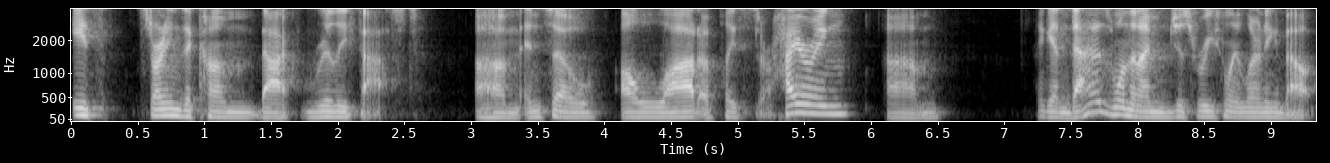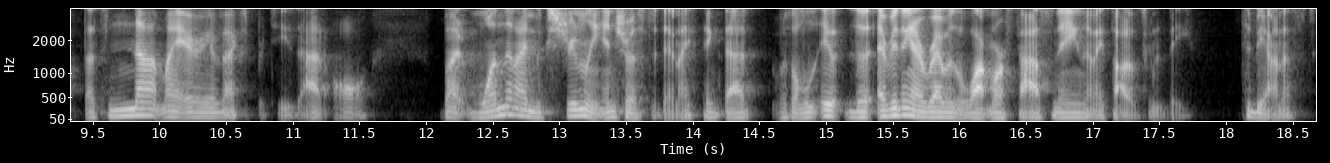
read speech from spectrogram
it's starting to come back really fast. Um, and so a lot of places are hiring. Um, again, that is one that I'm just recently learning about. That's not my area of expertise at all, but one that I'm extremely interested in. I think that was a, it, the, everything I read was a lot more fascinating than I thought it was going to be, to be honest.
